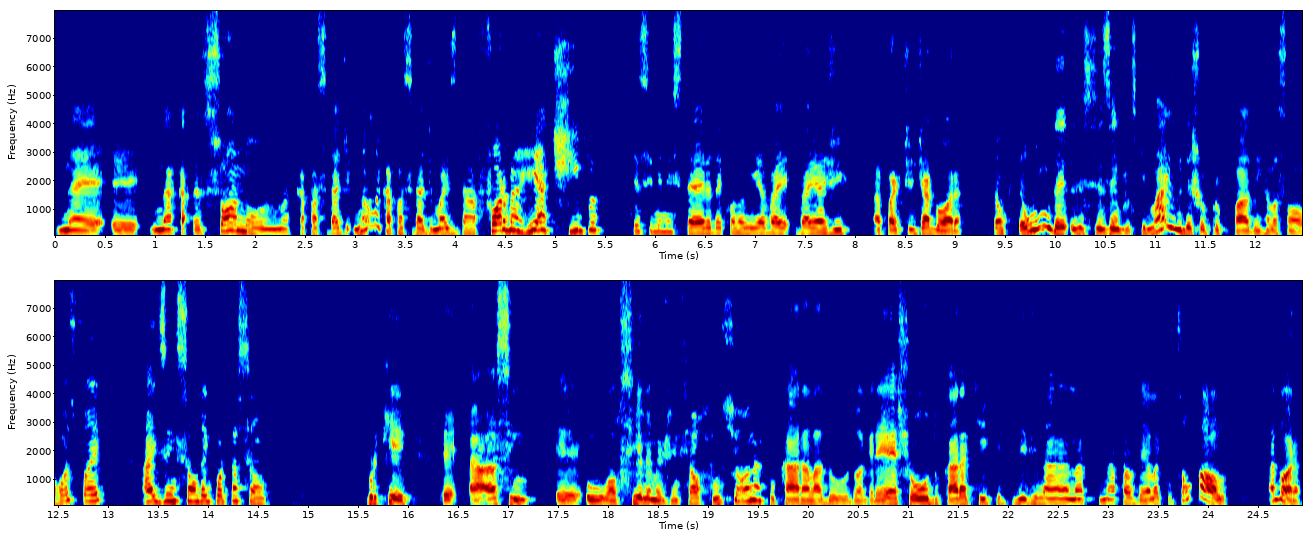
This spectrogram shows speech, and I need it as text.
Né, é, na, só no, na capacidade, não na capacidade, mas na forma reativa que esse Ministério da Economia vai, vai agir a partir de agora. Então, um desses exemplos que mais me deixou preocupado em relação ao arroz foi a isenção da importação. Porque, é, assim, é, o auxílio emergencial funciona com o cara lá do, do Agreste ou do cara aqui que vive na, na, na favela aqui de São Paulo. Agora,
